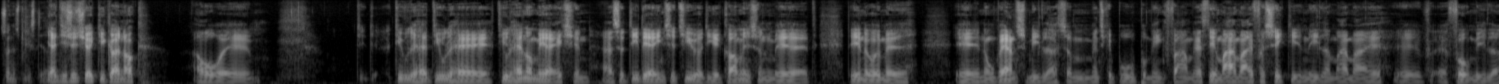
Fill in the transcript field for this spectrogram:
Sundhedsministeriet. Ja, de synes jo ikke, de gør nok. Og øh, de, de, vil have, de, vil have, de vil have noget mere action. Altså de der initiativer, de er kommet sådan med, at det er noget med øh, nogle værnsmidler, som man skal bruge på minkfarmen. Altså det er meget, meget forsigtige midler, meget, meget øh, øh, få midler,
